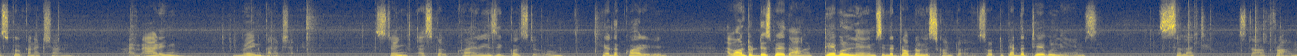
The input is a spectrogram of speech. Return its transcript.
SQL connection. I am adding main connection. String SQL query is equals to here the query I want to display the table names in the drop down list control. So to get the table names select star from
